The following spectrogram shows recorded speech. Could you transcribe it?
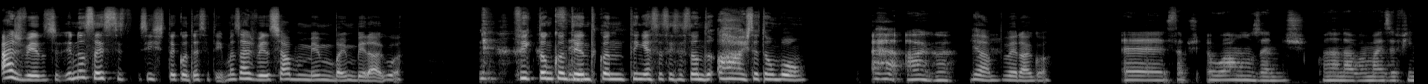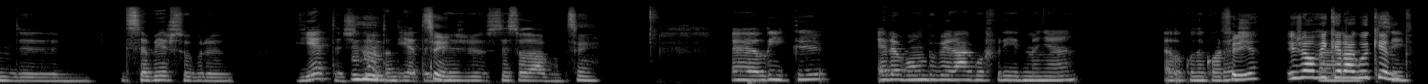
às vezes, eu não sei se, se isto acontece a ti, mas às vezes sabe mesmo bem beber água. Fico tão contente quando tenho essa sensação de ah, isto é tão bom. Ah, água. Já, beber água. Uh, sabes, eu há uns anos, quando andava mais a fim de, de saber sobre dietas, Uhum, não tão dietas, sim. mas uh, ser saudável, Sim. uh, li que era bom beber água fria de manhã quando acordas. Fria? Eu já ouvi que era Ah, água quente,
